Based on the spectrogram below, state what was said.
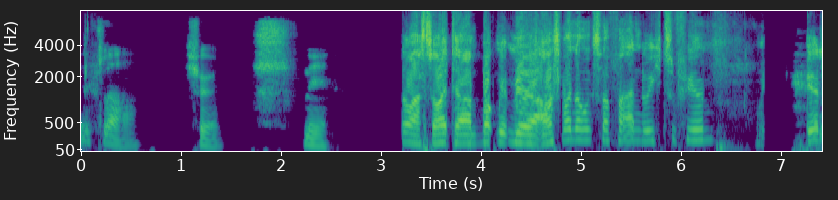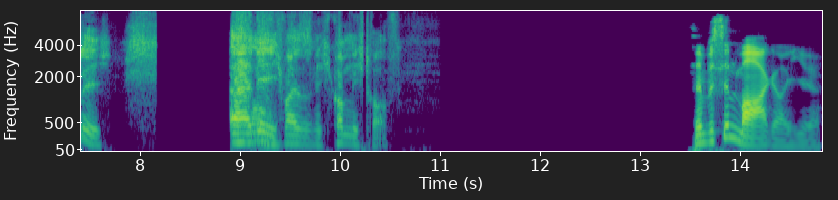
Ist klar. Schön. Nee. so, hast du heute Abend Bock mit mir Auswanderungsverfahren durchzuführen? Natürlich. Äh, nee, ich weiß es nicht, komm nicht drauf. Ist ja ein bisschen mager hier.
